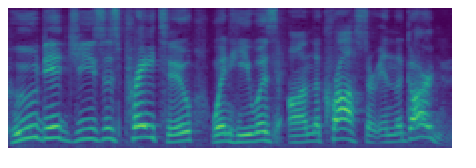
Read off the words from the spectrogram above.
who did Jesus pray to when he was on the cross or in the garden?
